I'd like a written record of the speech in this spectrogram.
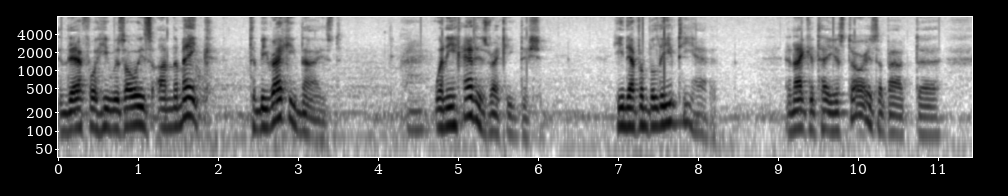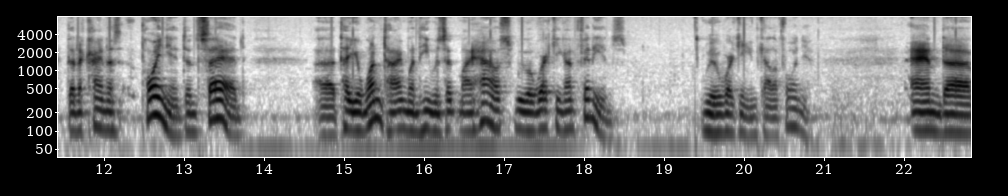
And therefore, he was always on the make to be recognized. When he had his recognition, he never believed he had it. And I could tell you stories about uh, that are kind of poignant and sad. Uh, tell you one time when he was at my house, we were working on Finians. We were working in California. And uh,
